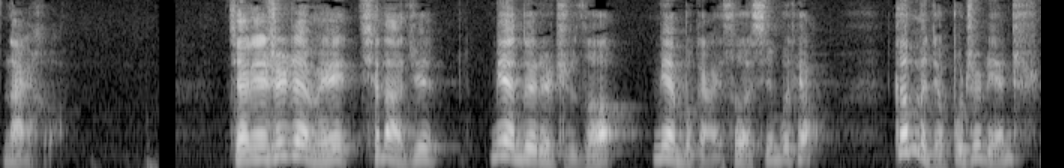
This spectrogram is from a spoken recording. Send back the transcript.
奈何？蒋介石认为钱大钧面对着指责，面不改色，心不跳，根本就不知廉耻。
